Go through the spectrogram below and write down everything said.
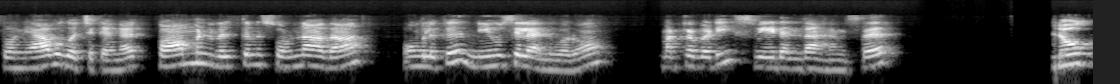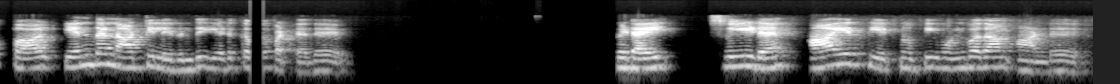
ஸோ ஞாபகம் வச்சுக்கோங்க. காமன்வெல்த்னு சொன்னாதான் உங்களுக்கு நியூசிலாந்து வரும். மற்றபடி ஸ்வீடன் தான் ஆன்சர் லோக்பால் எந்த நாட்டிலிருந்து எடுக்கப்பட்டது? விடை ஸ்வீடன் ஆயிரத்தி எட்நூத்தி ஒன்பதாம் ஆண்டு.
